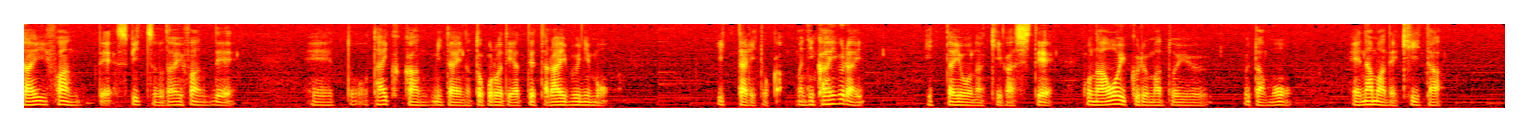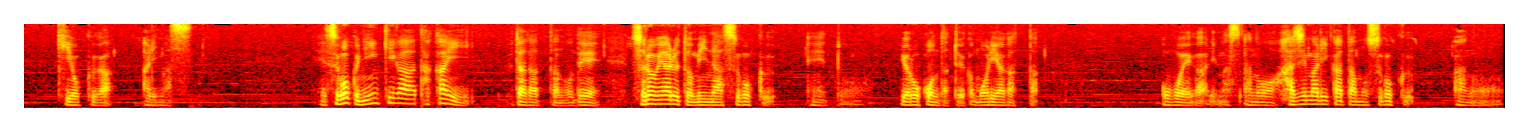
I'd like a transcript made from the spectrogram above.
大ファンでスピッツの大ファンで、えーと、体育館みたいなところでやってたライブにも行ったりとか、まあ、2回ぐらい行ったような気がしてこの「青い車」という歌も、え、生で聴いた記憶があります。すごく人気が高い歌だったのでそれをやるとみんなすごく、えーと、喜んだというか盛り上がった覚えがあります。あの始まり方もすごくあの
